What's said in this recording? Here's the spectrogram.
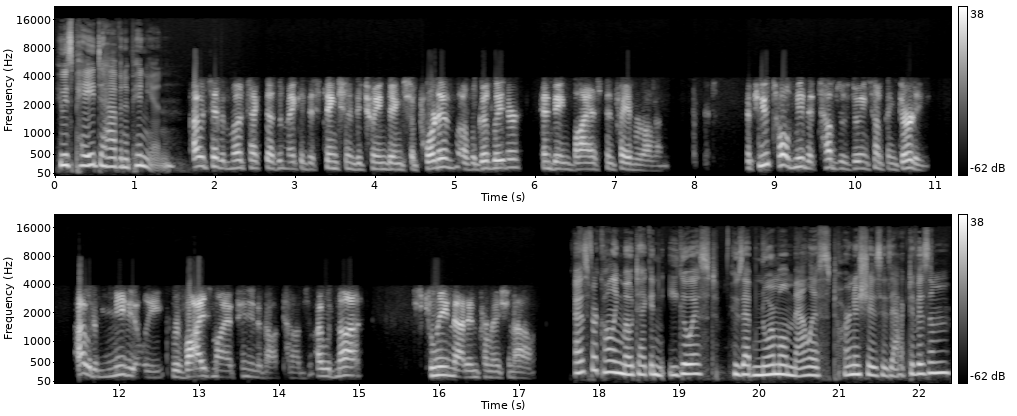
He was paid to have an opinion. I would say that Motec doesn't make a distinction between being supportive of a good leader and being biased in favor of him. If you told me that Tubbs was doing something dirty, I would immediately revise my opinion about Tubbs. I would not screen that information out. As for calling Motec an egoist whose abnormal malice tarnishes his activism,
